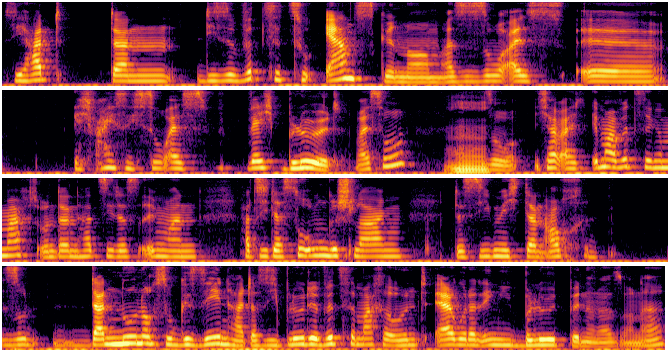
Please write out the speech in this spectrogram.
sie hat dann diese Witze zu ernst genommen. Also so als, äh, ich weiß nicht, so als wäre ich blöd, weißt du? Mhm. So, ich habe halt immer Witze gemacht und dann hat sie das irgendwann, hat sich das so umgeschlagen, dass sie mich dann auch so dann nur noch so gesehen hat, dass ich blöde Witze mache und ergo dann irgendwie blöd bin oder so, ne?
